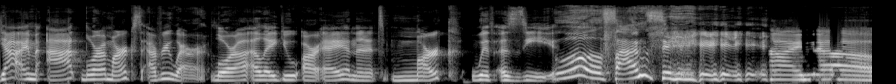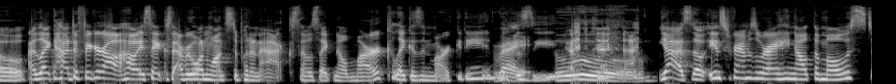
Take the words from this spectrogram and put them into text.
Yeah, I'm at Laura Markz everywhere. Laura, L A U R A, and then it's Mark with a Z. Ooh, fancy. I know. I like had to figure out how I say it because everyone wants to put an X. I was like, no, Mark, like as in marketing. right. Ooh. yeah, so Instagram is where I hang out the most.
